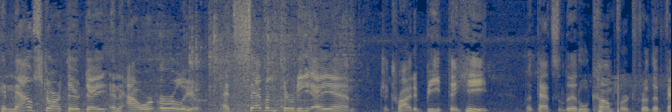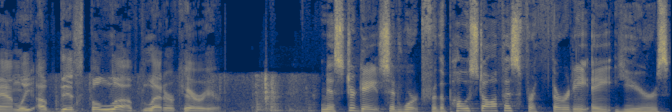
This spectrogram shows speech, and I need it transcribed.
can now start their day an hour earlier at 7:30 a.m. to try to beat the heat. But that's little comfort for the family of this beloved letter carrier. Mr. Gates had worked for the post office for 38 years.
